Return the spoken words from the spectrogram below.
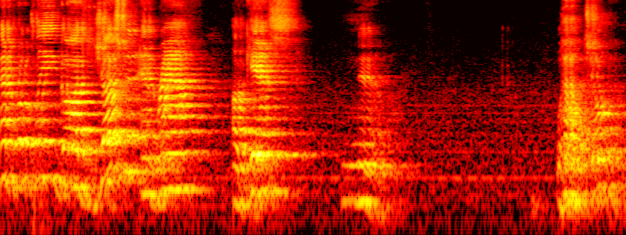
and proclaim God's judgment and wrath against Nineveh. Well, Jonah,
